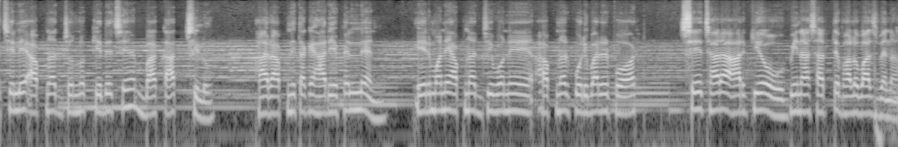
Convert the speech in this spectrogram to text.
ছেলে আপনার জন্য কেঁদেছে বা কাঁদছিল আর আপনি তাকে হারিয়ে ফেললেন। এর মানে আপনার জীবনে, আপনার পরিবারের পর সে ছাড়া আর কেউ বিনা স্বার্থে ভালোবাসবে না।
